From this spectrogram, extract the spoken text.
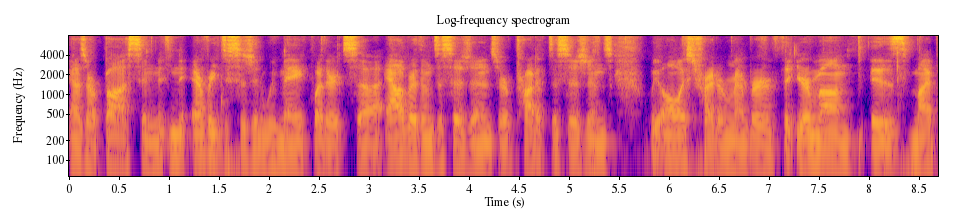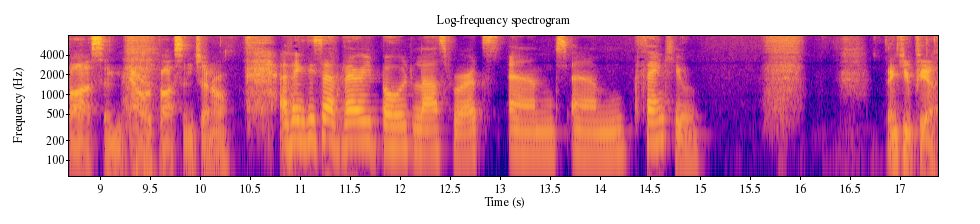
as our boss and in every decision we make whether it's uh, algorithm decisions or product decisions. We always try to remember that your mom is my boss and our boss in general. I think these are very bold last words and um, thank you. Thank you pia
